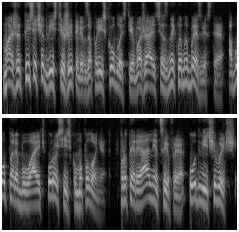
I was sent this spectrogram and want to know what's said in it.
Майже 1200 жителів Запорізької області вважаються зниклими безвісти або перебувають у російському полоні. Проте реальні цифри удвічі вищі.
